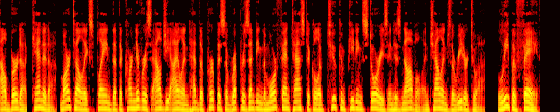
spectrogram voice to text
Alberta, Canada, Martel explained that the carnivorous algae island had the purpose of representing the more fantastical of two competing stories in his novel and challenged the reader to a leap of faith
